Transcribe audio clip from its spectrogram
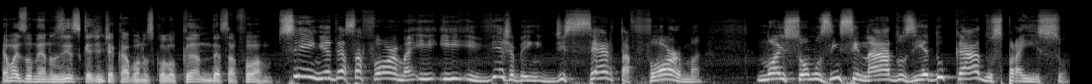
É mais ou menos isso que a gente acaba nos colocando dessa forma? Sim, é dessa forma. e, e, e veja bem, de certa forma nós somos ensinados e educados para isso.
